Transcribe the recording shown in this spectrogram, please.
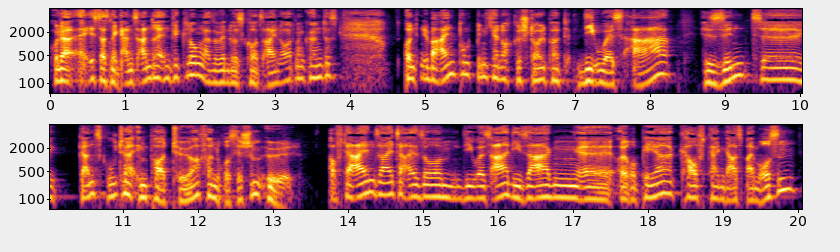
Oder ist das eine ganz andere Entwicklung? Also wenn du es kurz einordnen könntest. Und über einen Punkt bin ich ja noch gestolpert. Die USA sind äh, ganz guter Importeur von russischem Öl. Auf der einen Seite also die USA, die sagen, äh, Europäer kauft kein Gas beim Russen,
